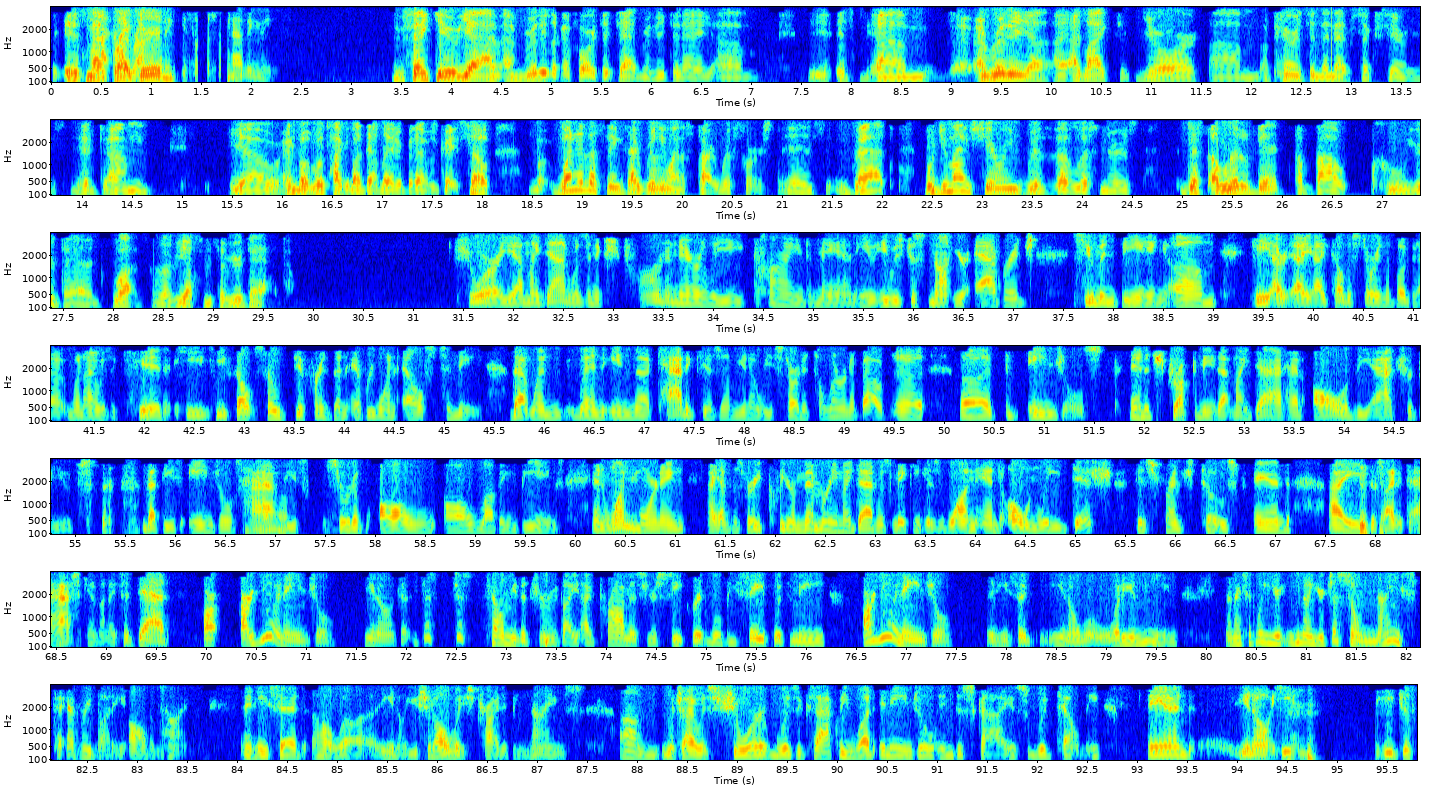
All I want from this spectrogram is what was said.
It's my Hi, pleasure. Robert. Thank you so much for having me. Thank you. Yeah, I'm, I'm really looking forward to chatting with you today. Um, it's um, I really uh, I, I liked your um, appearance in the Netflix series. It um, you know, and we'll, we'll talk about that later. But that was great. So one of the things I really want to start with first is that would you mind sharing with the listeners just a little bit about who your dad was, or the essence of your dad? Sure. Yeah, my dad was an extraordinarily kind man. He he was just not your average human being. Um, he I, I, tell the story in the book that when I was a kid, he he felt so different than everyone else to me that when when in uh, catechism, you know, we started to learn about uh, uh, angels, and it struck me that my dad had all of the attributes that these angels have, Wow. these sort of all all loving beings. And one morning, I have this very clear memory. My dad was making his one and only dish, his French toast, and I decided to ask him, and I said, "Dad, are are you an angel? You know, just just just tell me the truth. I, I promise your secret will be safe with me. Are you an angel?" And he said, "You know, wh- what do you mean?" And I said, "Well, you're you know, you're just so nice to everybody all the time." And he said, "Oh, well, uh, you know, you should always try to be nice." Um, which I was sure was exactly what an angel in disguise would tell me. And you know, he he just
